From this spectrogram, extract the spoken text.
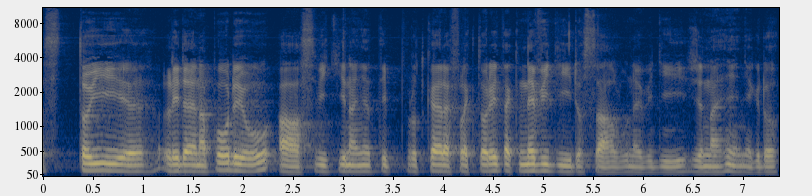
stojí lidé na pódiu a svítí na ně ty prudké reflektory, tak nevidí do sálu, nevidí, že na ně někdo,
